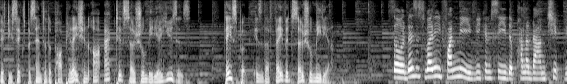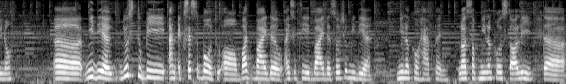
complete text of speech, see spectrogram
56% of the population are active social media users. Facebook is the favored social media. So this is very funny. We can see the paradigm shift, you know. Uh, media used to be inaccessible to all, but by the ICT, by the social media, miracle happened. Lots of miracle story. The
